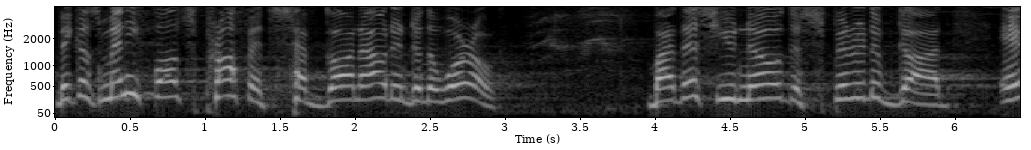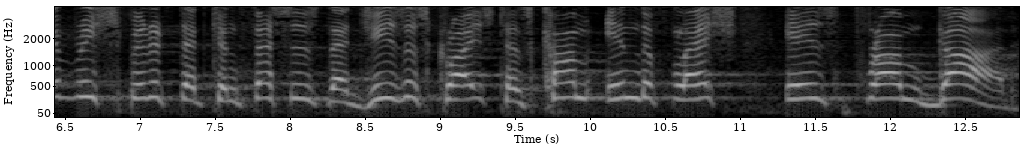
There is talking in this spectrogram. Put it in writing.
Because many false prophets have gone out into the world. By this you know the Spirit of God. Every spirit that confesses that Jesus Christ has come in the flesh is from God.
